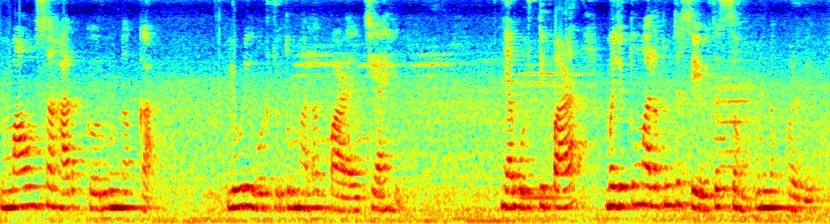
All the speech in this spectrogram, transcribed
मांसाहार करू नका. एवढी गोष्ट तुम्हाला पाळायची आहे. या गोष्टी पाळा. म्हणजे तुम्हाला तुमच्या सेवेचं संपूर्ण फळ मिळेल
